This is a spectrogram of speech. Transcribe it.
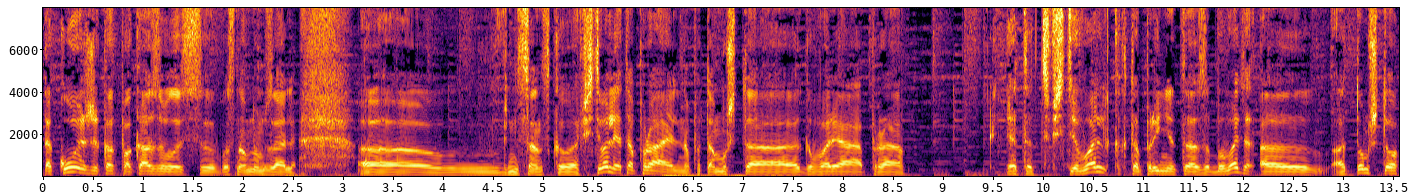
такое же, как показывалось в основном зале э, Венецианского фестиваля. Это правильно, потому что, говоря про этот фестиваль как-то принято забывать о, а, о том, что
